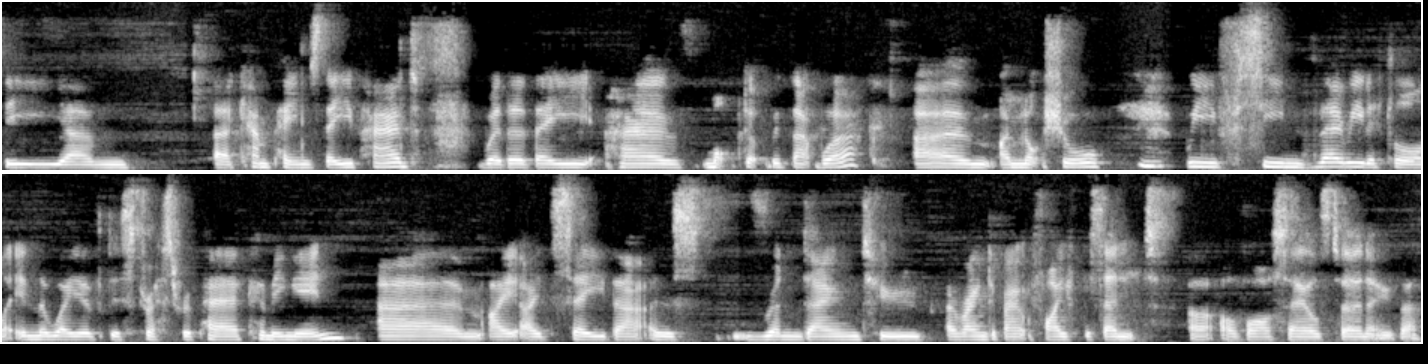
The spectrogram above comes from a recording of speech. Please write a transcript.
the um, uh, campaigns they've had, whether they have mopped up with that work. Um, I'm not sure. We've seen very little in the way of distress repair coming in. Um, I, I'd say that has run down to around about 5% uh, of our sales turnover.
